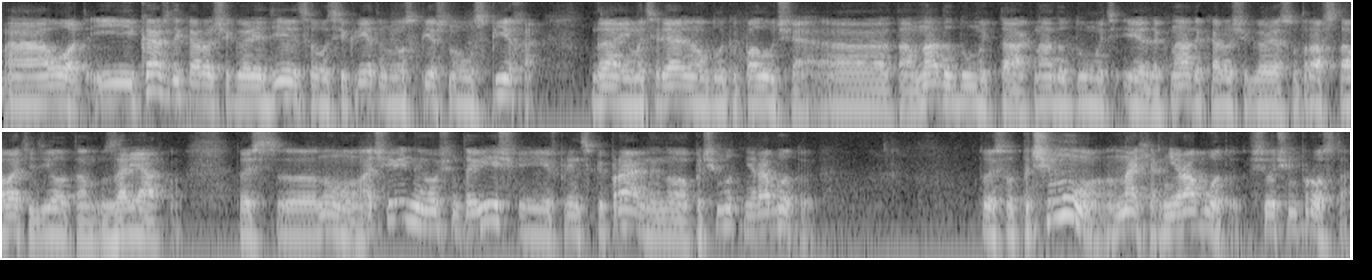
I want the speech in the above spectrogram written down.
А, вот. И каждый, короче говоря, делится вот секретами успешного успеха. да, и материального благополучия. Э, там, надо думать так, надо думать эдак, надо, короче говоря, с утра вставать и делать там зарядку. То есть, э, ну, очевидные, в общем-то, вещи и, в принципе, правильные, но почему-то не работают. То есть, вот почему нахер не работают? Все очень просто.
